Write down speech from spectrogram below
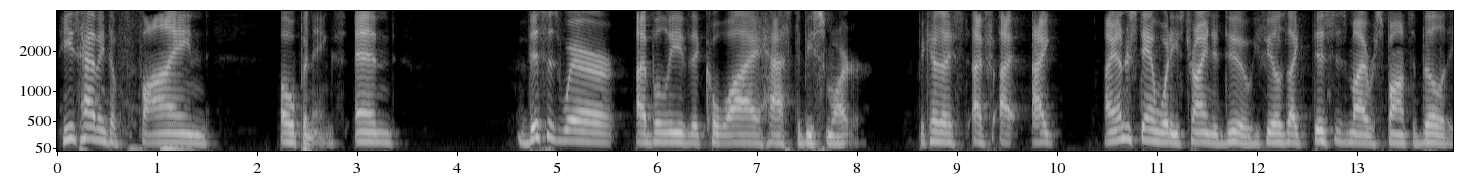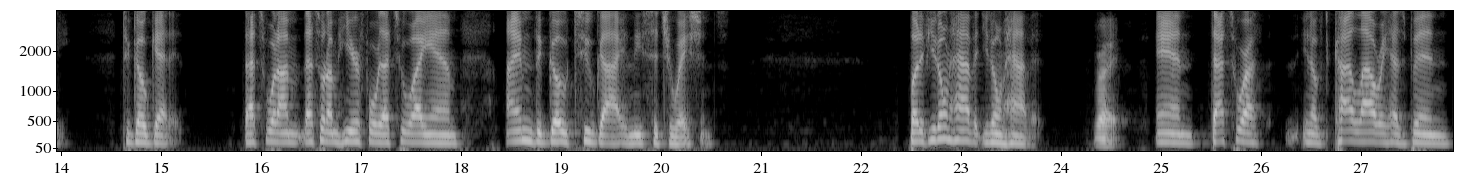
He's having to find openings, and this is where I believe that Kawhi has to be smarter because I, I, I, I understand what he's trying to do. He feels like this is my responsibility to go get it. That's what I'm, that's what I'm here for. That's who I am. I'm the go-to guy in these situations. But if you don't have it, you don't have it. Right. And that's where I, you know, Kyle Lowry has been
